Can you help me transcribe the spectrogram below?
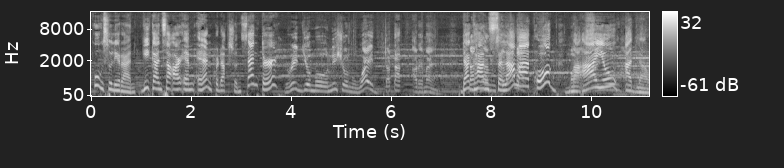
akong suliran gikan sa RMN Production Center Radio mo nationwide tatak areman. Daghang Daghang salamat og maayong adlaw.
